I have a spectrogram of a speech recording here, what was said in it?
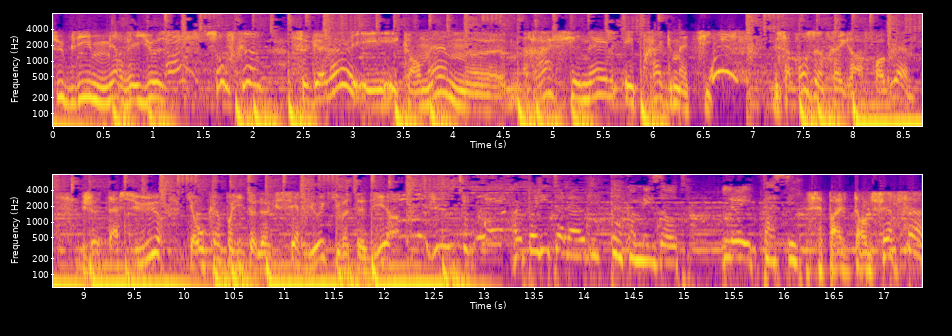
sublime, merveilleuse. Sauf que ce gars-là est quand même euh, rationnel et pragmatique. Mais ça pose un très grave problème. Je t'assure qu'il n'y a aucun politologue sérieux qui va te dire Un politologue, pas comme les autres. Loïc Passy. c'est pas le temps de faire ça.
